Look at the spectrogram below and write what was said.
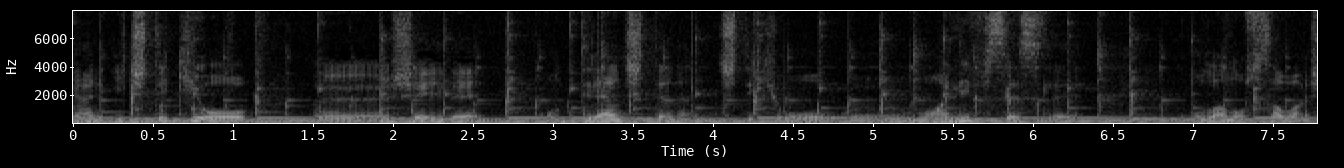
Yani içteki o e, şeyle, o direnç denen, içteki o e, muhalif sesle olan o savaş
